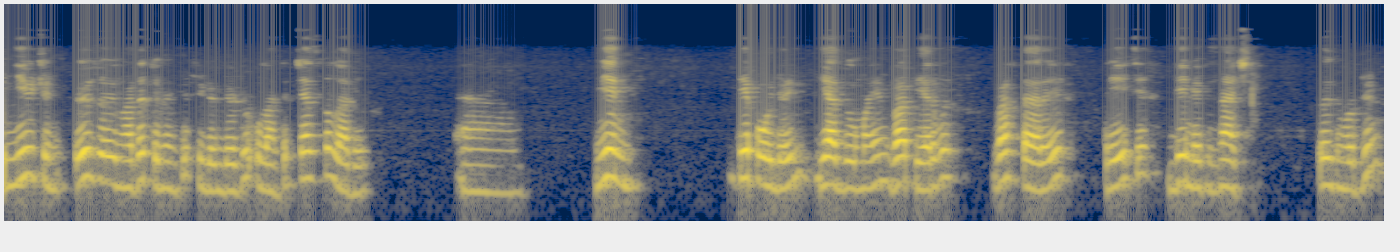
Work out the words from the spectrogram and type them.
эмне үчүн өз оюңарды төмөнкү сүйлөмдөрдү улантып жазгыла дейт мен деп ойлойм я думаю во первых во вторых третьих демек значит өзүңөрдүн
